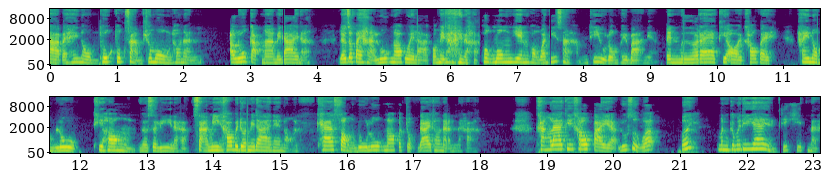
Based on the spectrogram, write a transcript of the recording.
ลาไปให้นมทุกทุกสามชั่วโมงเท่านั้น เอาลูกกลับมาไม่ได้นะแล้วจะไปหาลูกนอกเวลาก็ไม่ได้นะคะหกโมงเย็นของวันที่สามที่อยู่โรงพยาบาลเนี่ย เป็นมื้อแรกที่ออยเข้าไป ให้นมลูกที่ห้องเนอร์เซอรี่นะคะ สามีเข้าไปด้วยไม่ได้แน่นอน แค่ส่องดูลูกนอกกระจกได้เท่านั้นนะคะ ครั้งแรกที่เข้าไปอะ รู้สึกว่า เอ้ย มันก็ไม่ได้แย่อย่างที่คิดนะ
